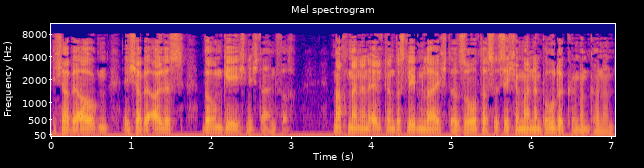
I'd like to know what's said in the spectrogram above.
Ich habe Augen, ich habe alles, warum gehe ich nicht einfach? Mach meinen Eltern das Leben leichter, so dass sie sich um meinen Bruder kümmern können.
